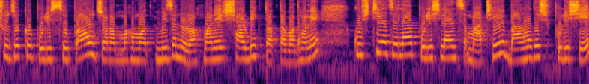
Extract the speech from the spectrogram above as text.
সুযোগ্য পুলিশ সুপার জনাব মোহাম্মদ মিজানুর রহমানের সার্বিক তত্ত্বাবধানে কুষ্টিয়া জেলা পুলিশ লাইন্স মাঠে বাংলাদেশ পুলিশের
